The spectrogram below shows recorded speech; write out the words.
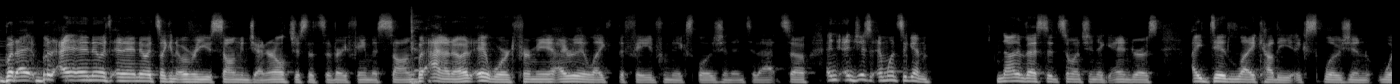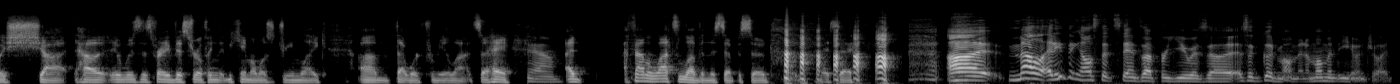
but I but I, I know it's and I know it's like an overused song in general, just it's a very famous song. But I don't know, it, it worked for me. I really liked the fade from the explosion into that. So and and just and once again, not invested so much in Nick Andros. I did like how the explosion was shot, how it was this very visceral thing that became almost dreamlike. Um, that worked for me a lot. So hey, Yeah. I I found lots of love in this episode. I say. uh, Mel, anything else that stands out for you as a as a good moment, a moment that you enjoyed?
